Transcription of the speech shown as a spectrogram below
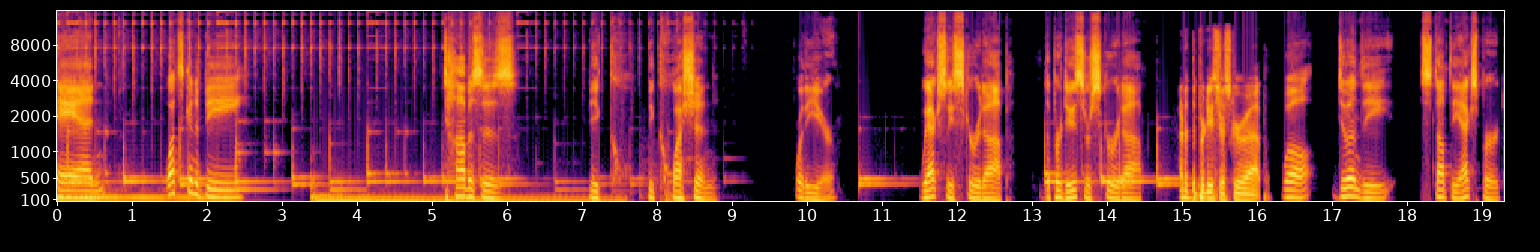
And what's going to be Thomas's big big question for the year? We actually screwed up. The producer screwed up. How did the producer screw up? Well, doing the stump the expert.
